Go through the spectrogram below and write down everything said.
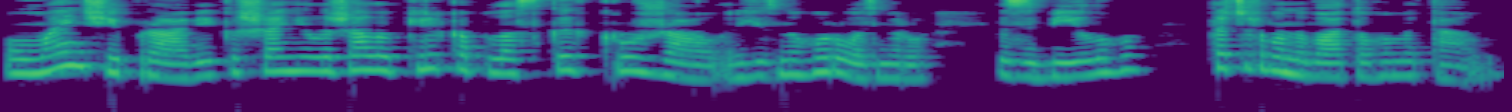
У меншій правій кишені лежало кілька пласких кружал різного розміру з білого та червонуватого металу.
